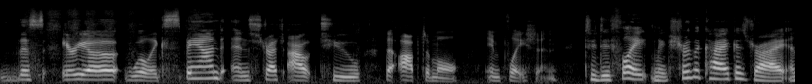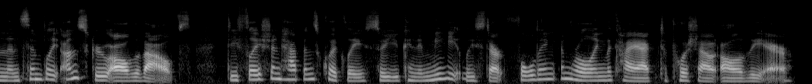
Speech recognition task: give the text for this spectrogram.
this area will expand and stretch out to the optimal inflation. To deflate, make sure the kayak is dry and then simply unscrew all the valves. Deflation happens quickly, so you can immediately start folding and rolling the kayak to push out all of the air.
